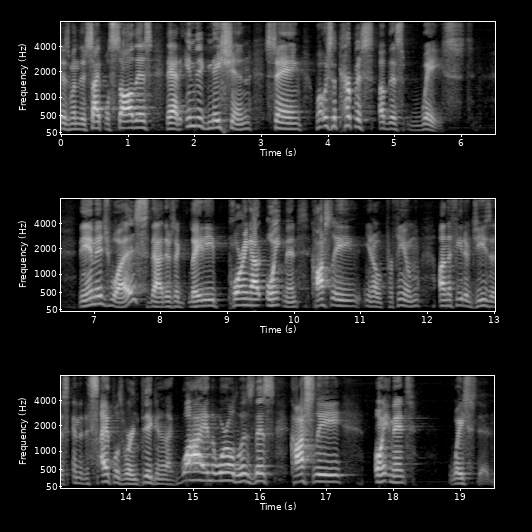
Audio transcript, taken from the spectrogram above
says, When the disciples saw this, they had indignation, saying, What was the purpose of this waste? The image was that there's a lady pouring out ointment, costly you know, perfume, on the feet of Jesus, and the disciples were indignant, like, Why in the world was this costly ointment wasted?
